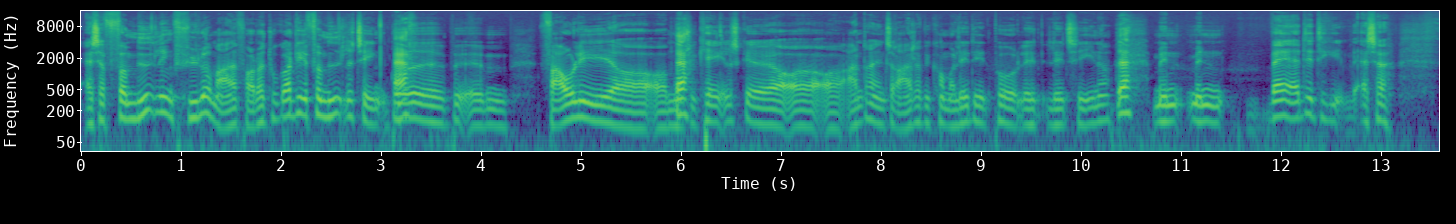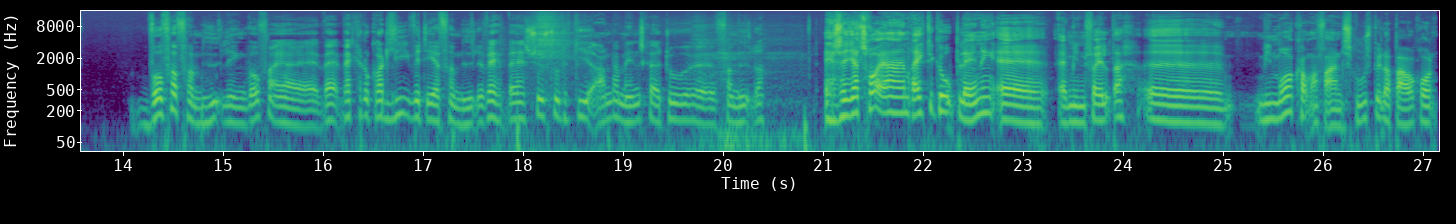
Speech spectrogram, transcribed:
altså formidling fylder meget for dig. Du kan godt lide at formidle ting, Ja. både øhm, faglige og, og Ja. musikalske og, og andre interesser, vi kommer lidt ind på lidt, lidt senere. Ja. Men, men hvad er det, de, altså, hvorfor formidling? Hvorfor, øh, hvad, hvad kan du godt lide ved det at formidle? Hvad, hvad synes du, det giver andre mennesker, at du øh, formidler? Altså, jeg tror, jeg har en rigtig god blanding af, af mine forældre. Øh, min mor kommer fra en skuespillerbaggrund,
